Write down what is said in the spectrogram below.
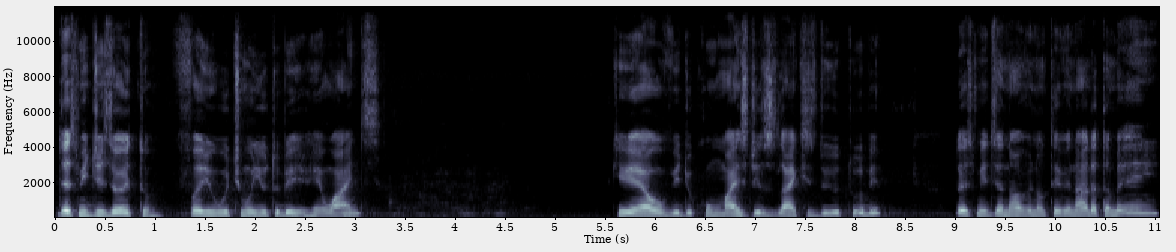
2018 foi o último YouTube Rewinds, que é o vídeo com mais dislikes do YouTube. 2019 não teve nada também.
